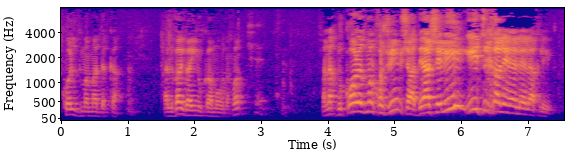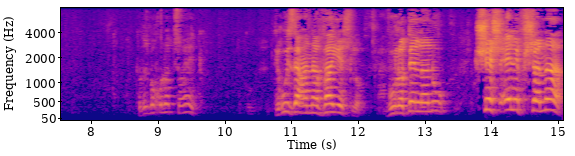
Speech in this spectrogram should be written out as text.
כל דממה דקה. הלוואי והיינו כמוהו, נכון? אנחנו כל הזמן חושבים שהדעה שלי היא צריכה להחליט. הקדוש ברוך הוא לא צועק. תראו איזה ענבה יש לו. והוא נותן לנו שש אלף שנה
